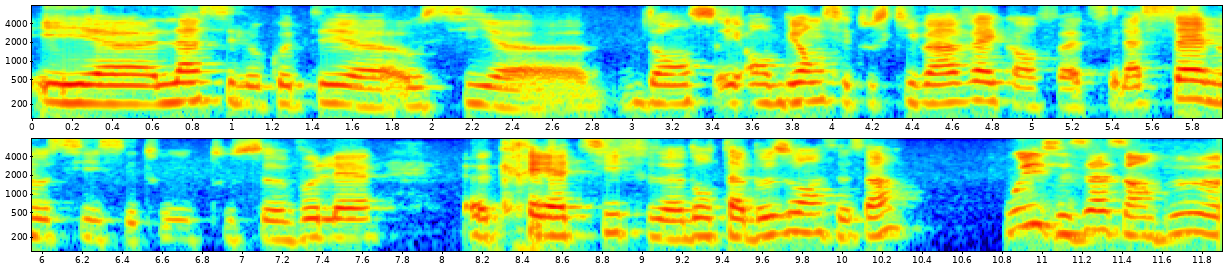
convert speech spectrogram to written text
Et euh, là, c'est le côté aussi danse et ambiance et tout ce qui va avec, en fait. C'est la scène aussi, c'est tout, tout, ce volet créatif dont tu as besoin, c'est ça? Oui, c'est ça, c'est un peu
